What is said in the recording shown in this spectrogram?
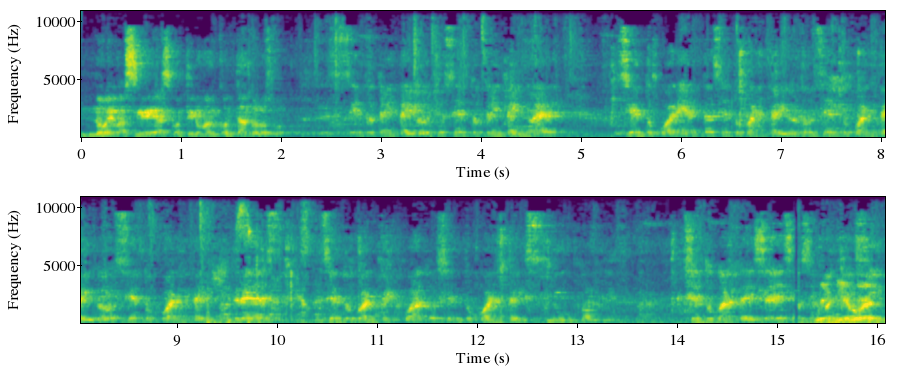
Nuevas Ideas continúan contando los votos. 138, 139, 140, 141, 142, 143, 144, 145, 146, We knew it.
